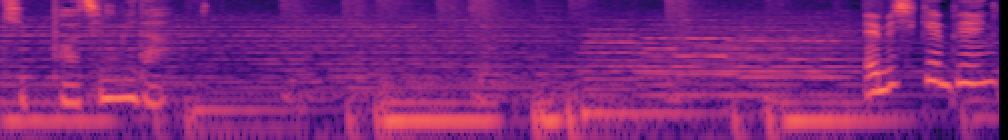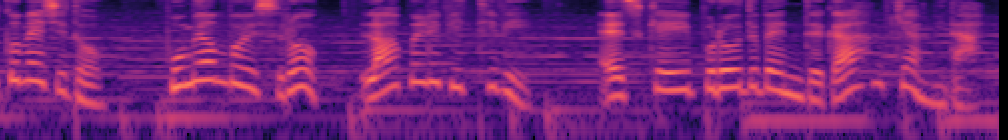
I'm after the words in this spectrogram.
깊어집니다. MC 캠페인 꿈의 지도 보면 볼수록 lovely BTV, SK 브로드밴드가 함께합니다.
